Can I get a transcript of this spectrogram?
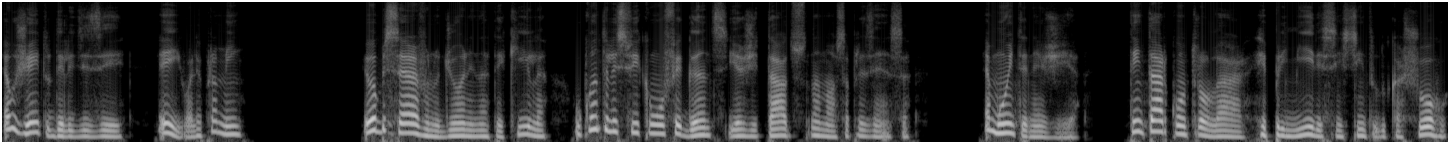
É o jeito dele dizer: Ei, olha para mim. Eu observo no Johnny e na Tequila o quanto eles ficam ofegantes e agitados na nossa presença. É muita energia. Tentar controlar, reprimir esse instinto do cachorro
